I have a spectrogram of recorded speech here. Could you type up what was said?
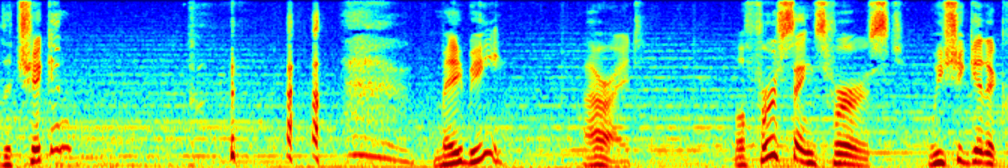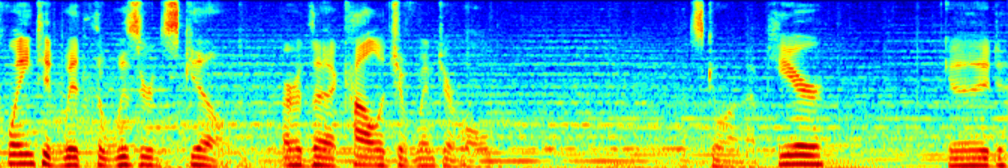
The chicken? Maybe. Alright. Well, first things first, we should get acquainted with the Wizard's Guild, or the College of Winterhold. Let's go on up here. Good.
